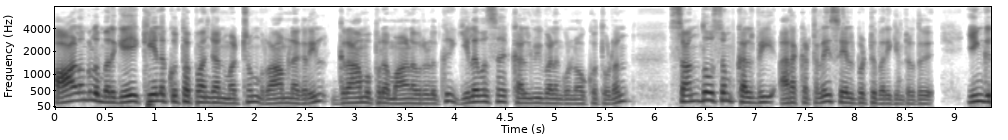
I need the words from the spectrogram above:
ஆலங்குளம் அருகே கீழக்குத்தப்பாஞ்சான் மற்றும் ராம்நகரில் கிராமப்புற மாணவர்களுக்கு இலவச கல்வி வழங்கும் நோக்கத்துடன் சந்தோஷம் கல்வி அறக்கட்டளை செயல்பட்டு வருகின்றது. இங்கு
